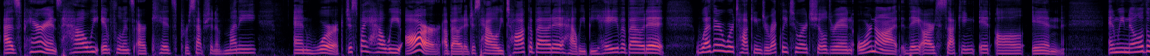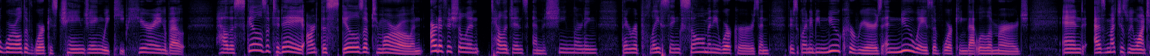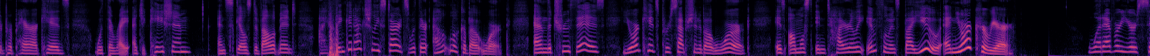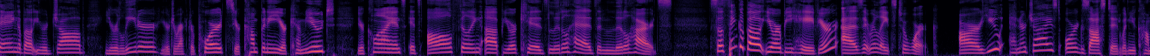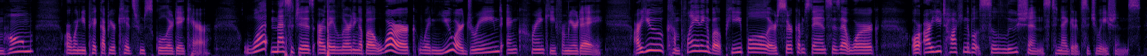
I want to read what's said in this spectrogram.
as parents how we influence our kids' perception of money and work just by how we are about it, just how we talk about it, how we behave about it. Whether we're talking directly to our children or not, they are sucking it all in. And we know the world of work is changing. We keep hearing about how the skills of today aren't the skills of tomorrow and artificial intelligence and machine learning they're replacing so many workers and there's going to be new careers and new ways of working that will emerge and as much as we want to prepare our kids with the right education and skills development, I think it actually starts with their outlook about work. And the truth is, your kid's perception about work is almost entirely influenced by you and your career. Whatever you're saying about your job, your leader, your direct reports, your company, your commute, your clients, it's all filling up your kids' little heads and little hearts. So think about your behavior as it relates to work. Are you energized or exhausted when you come home or when you pick up your kids from school or daycare? What messages are they learning about work when you are drained and cranky from your day? Are you complaining about people or circumstances at work? Or are you talking about solutions to negative situations?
